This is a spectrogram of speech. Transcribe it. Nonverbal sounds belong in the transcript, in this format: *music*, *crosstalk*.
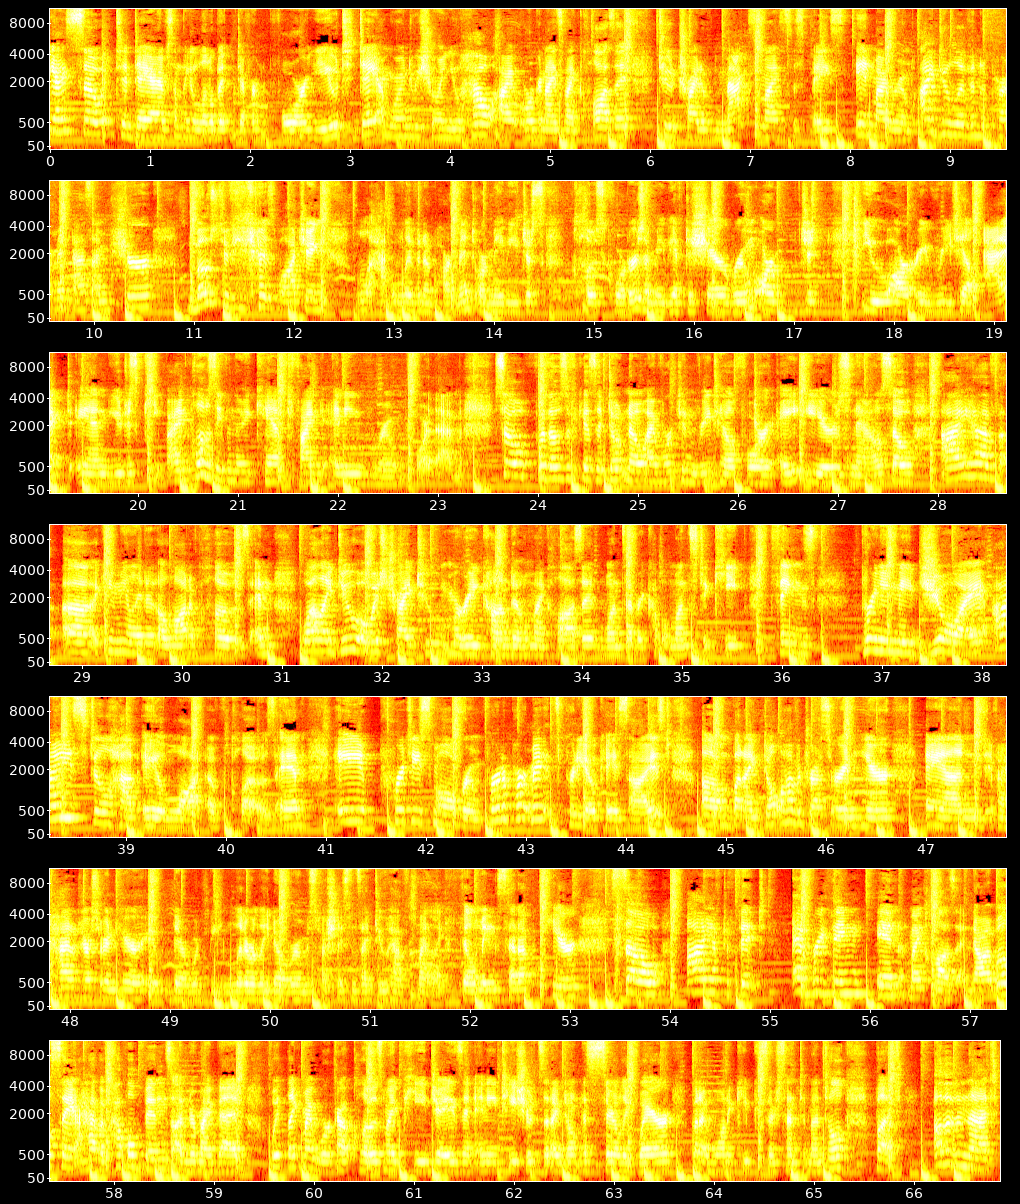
Hey guys, so today I have something a little bit different for you. Today I'm going to be showing you how I organize my closet to try to maximize the space in my room. I do live in an apartment as I'm sure most of you *laughs* guys watching live in an apartment or maybe just close quarters or maybe you have to share a room or just you are a retail addict and you just keep buying clothes even though you can't find any room for them. So for those of you guys that don't know, I've worked in retail for eight years now. So I have uh, accumulated a lot of clothes and while I do always try to Marie Kondo my closet once every couple months to keep things bringing me joy, I still have a lot of clothes and a pretty small room. For an apartment, it's pretty okay sized, um, but I don't have a dresser in here, and if I had a dresser in here, it, there would be literally no room, especially since I do have my like filming setup here. So I have to fit everything in my closet. Now I will say I have a couple bins under my bed with like my workout clothes, my PJs, and any t-shirts that I don't necessarily wear, but I want to keep because they're sentimental. But other than that,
